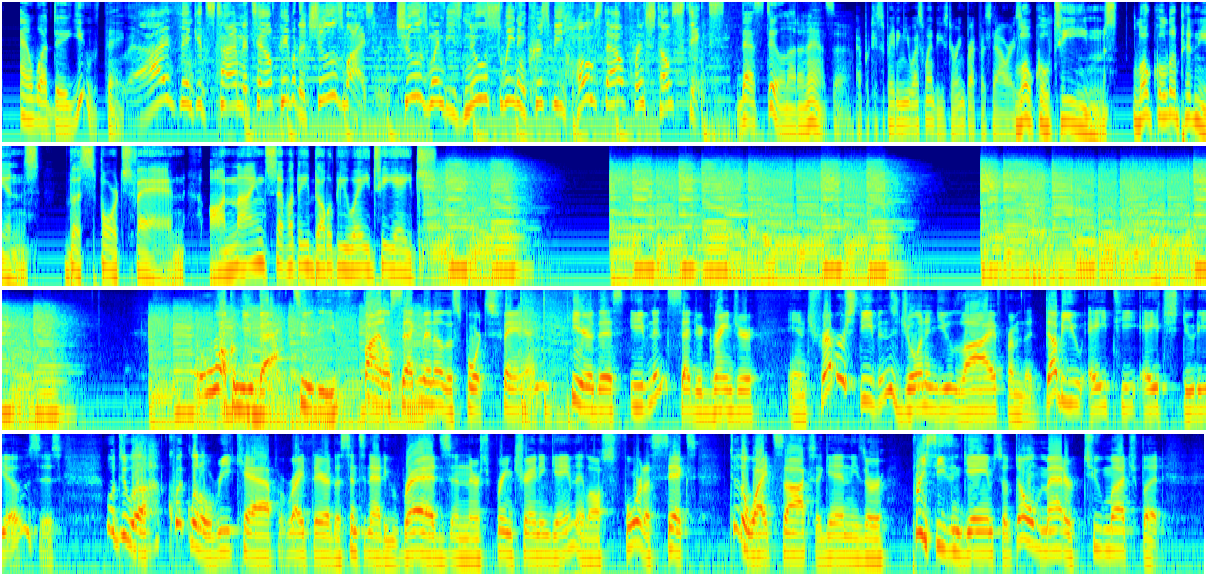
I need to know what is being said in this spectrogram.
And what do you think? I think it's time to tell people to choose wisely. Choose Wendy's new sweet and crispy homestyle French toast sticks. That's still not an answer. At participating U.S. Wendy's during breakfast hours. Local teams, local opinions. The Sports Fan on 970 WATH. Welcome you back to the final segment of the Sports Fan here this evening. Cedric Granger and Trevor Stevens joining you live from the WATH studios. As we'll do a quick little recap right there. The Cincinnati Reds in their spring training game, they lost four to six to the White Sox. Again, these are preseason games, so don't matter too much, but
